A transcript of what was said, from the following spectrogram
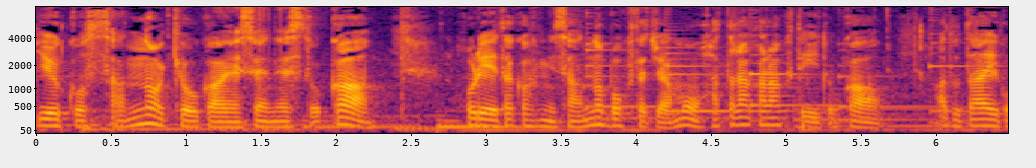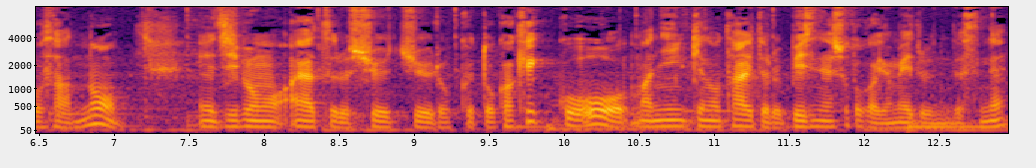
ゆうこさんの共感 SNS とか堀江貴文さんの「僕たちはもう働かなくていい」とかあと DAIGO さんの、えー、自分を操る集中力とか結構、まあ、人気のタイトルビジネス書とか読めるんですね。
